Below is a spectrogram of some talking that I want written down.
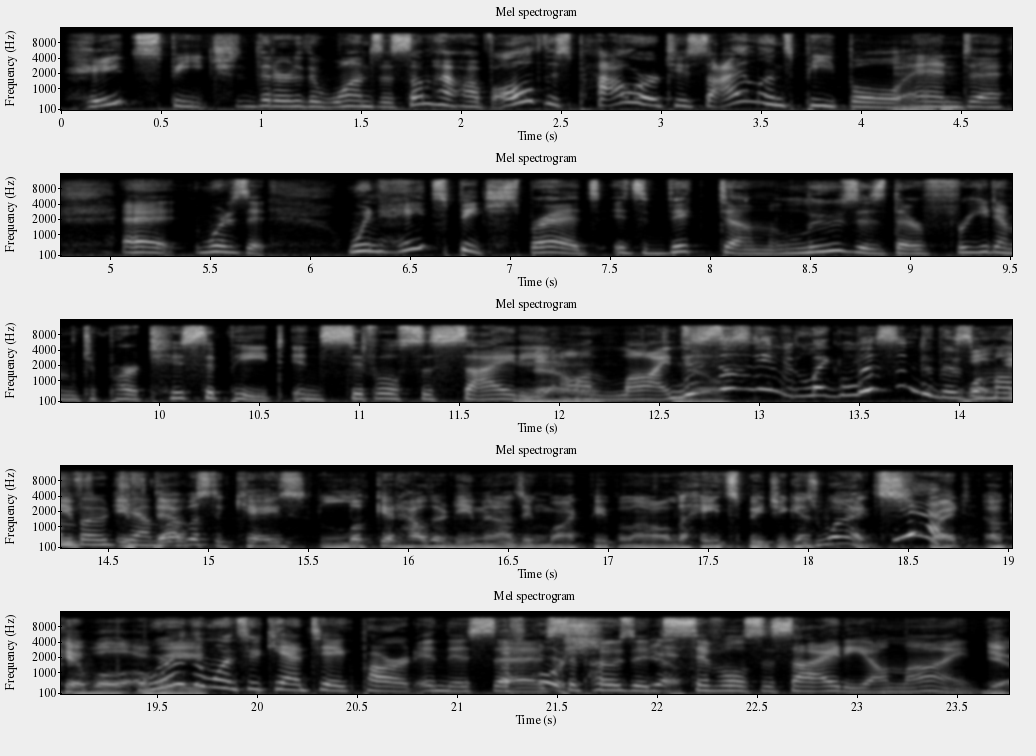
hate speech that are the ones that somehow have all this power to silence people. Mm-hmm. And uh, uh, what is it? When hate speech spreads, its victim loses their freedom to participate in civil society No, online. This no. doesn't even like listen to this Well, mumbo if, if that was the case, look at how they're demonizing white people and all the hate speech against whites. Yeah. Right? Okay. Well, We're we, the ones who can't take part in this uh, supposed yeah. civil society online Yeah,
